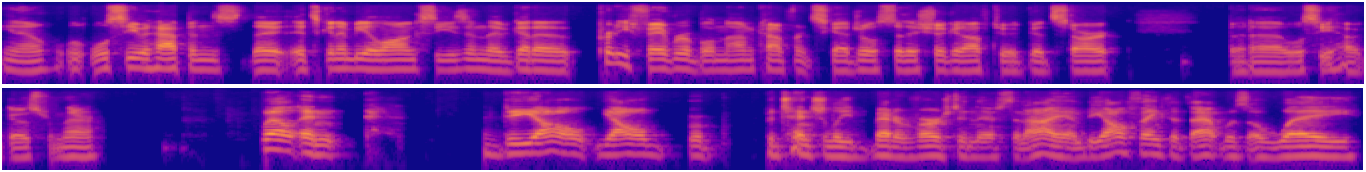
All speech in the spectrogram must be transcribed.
you know, we'll, we'll see what happens. It's going to be a long season. They've got a pretty favorable non-conference schedule, so they should get off to a good start. But uh, we'll see how it goes from there. Well, and do y'all y'all were potentially better versed in this than I am? Do y'all think that that was a way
